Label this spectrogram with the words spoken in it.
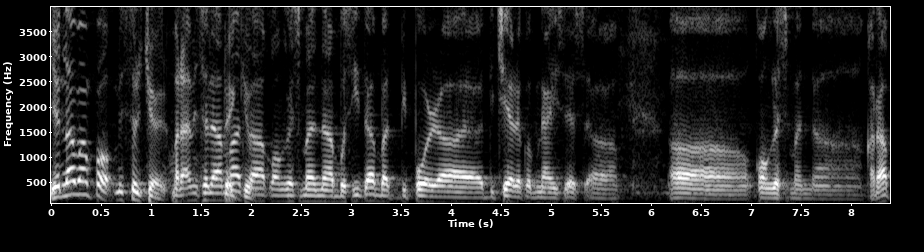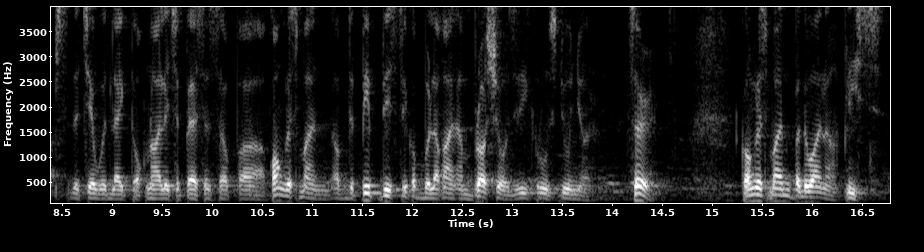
Yun lamang po, Mr. Chair. Maraming salamat, uh, Congressman uh, Busita. But before uh, the chair recognizes uh, uh, Congressman uh, Caraps, the chair would like to acknowledge the presence of uh, Congressman of the 5th District of Bulacan, Ambrosio Z. Cruz Jr. Sir, Congressman Paduana, please.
